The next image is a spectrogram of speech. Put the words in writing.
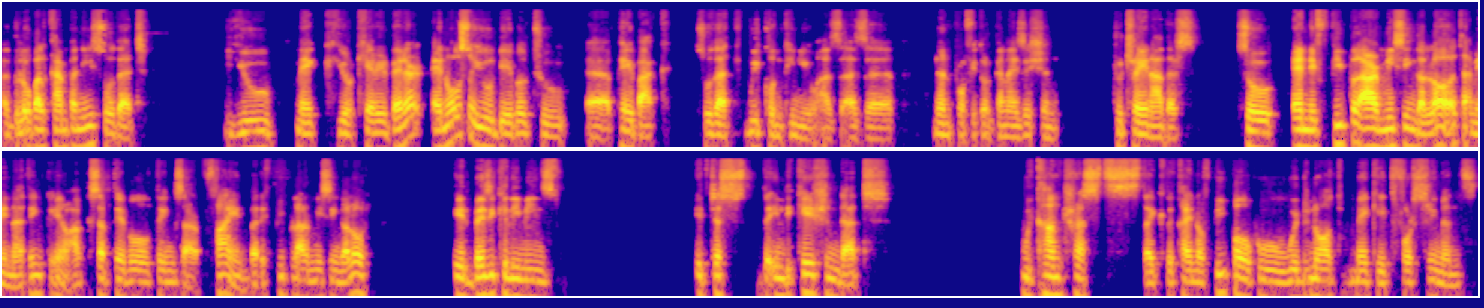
a global company so that you make your career better and also you'll be able to uh, pay back so that we continue as, as a non-profit organization to train others. So, and if people are missing a lot, I mean, I think, you know, acceptable things are fine, but if people are missing a lot, it basically means it just the indication that we can't trust like the kind of people who would not make it for three months,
